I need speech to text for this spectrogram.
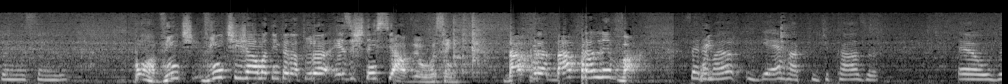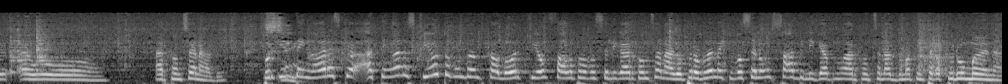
conhecendo. Porra, 20, 20 já é uma temperatura existenciável, assim. Dá pra, dá pra levar. Sério, a Ui. maior guerra aqui de casa é o, é o ar-condicionado. Porque Sim. tem horas, que, eu- ah, tem horas que eu tô com tanto calor que eu falo pra você ligar o ar-condicionado. O problema é que você não sabe ligar um ar-condicionado numa temperatura humana.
